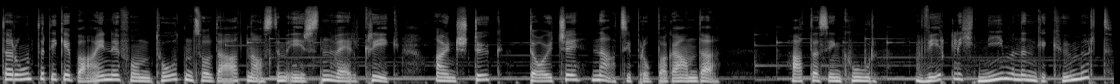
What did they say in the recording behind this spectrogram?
darunter die Gebeine von toten Soldaten aus dem Ersten Weltkrieg, ein Stück deutsche Nazi-Propaganda. Hat das in Chur wirklich niemanden gekümmert?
